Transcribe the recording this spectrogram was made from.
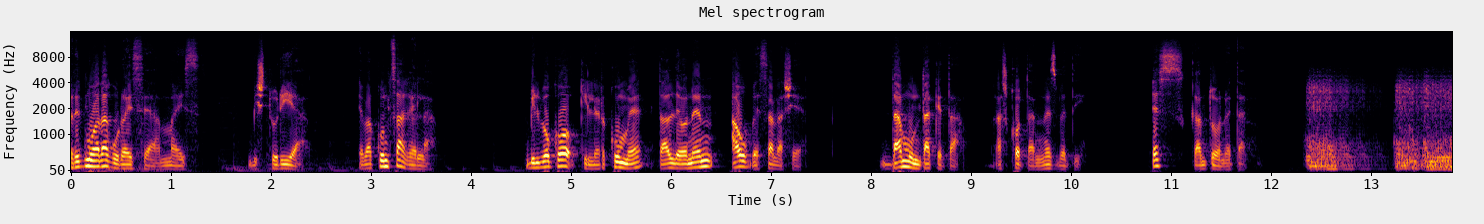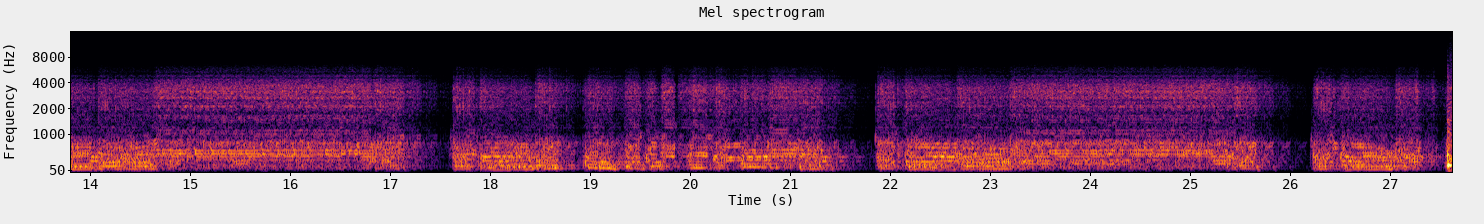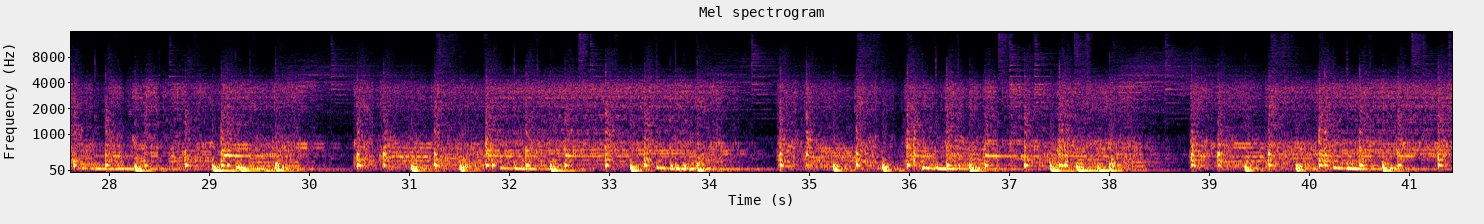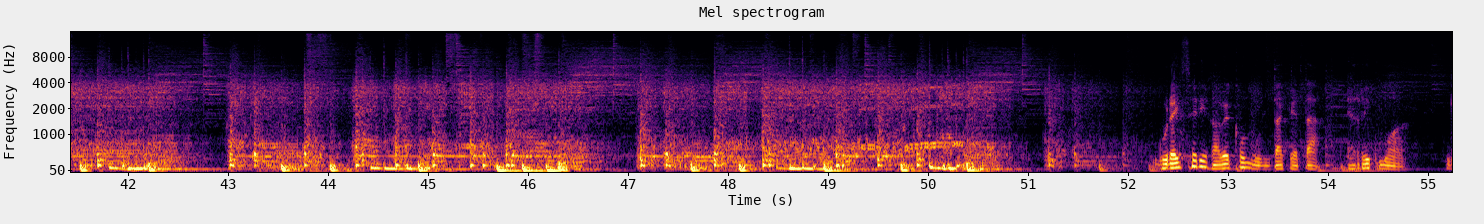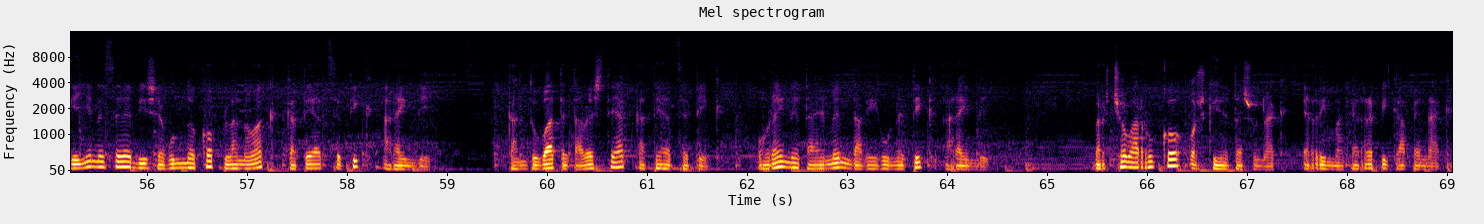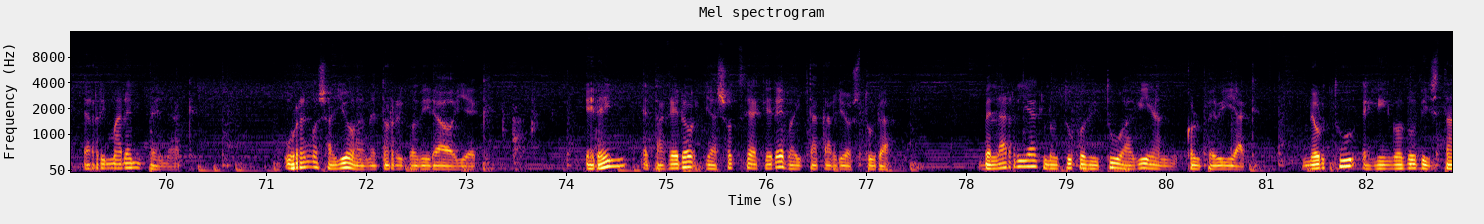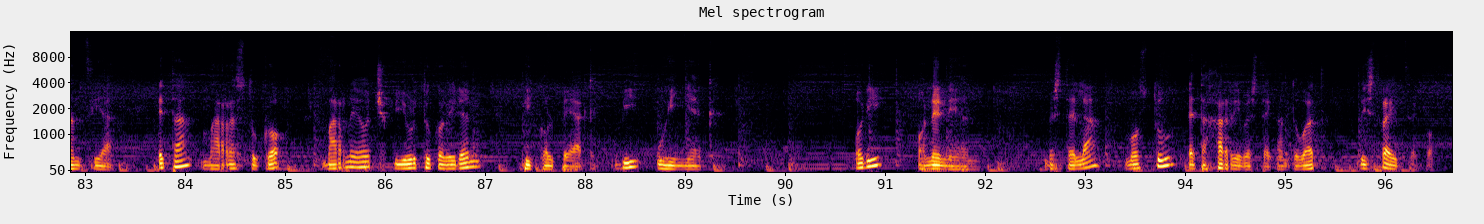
Erritmoa da guraizea, maiz. Bisturia. Ebakuntza gela. Bilboko kilerkume talde honen hau bezalaxe. Da muntaketa, askotan ez beti. Ez kantu honetan. Guraizeri gabeko muntaketa, erritmoa, gehienez ere bi segundoko planoak kateatzetik araindi. Kantu bat eta besteak kateatzetik, orain eta hemen dagigunetik araindi. Bertso barruko oskidetasunak, errimak errepikapenak, errimaren penak. Urrengo saioan etorriko dira hoiek. Erein eta gero jasotzeak ere baitakar jostura. Belarriak lotuko ditu agian kolpebiak, neurtu egingo du distantzia, eta marraztuko barne hots bihurtuko diren bi kolpeak, bi uinek. Hori onenean. Bestela, moztu eta jarri beste kantu bat distraitzeko.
